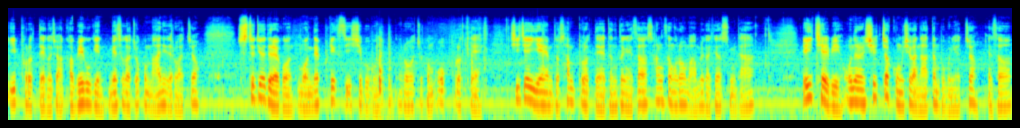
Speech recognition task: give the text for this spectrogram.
2%대 그죠 아까 외국인 매수가 조금 많이 들어왔죠 스튜디오 드래곤 뭐 넷플릭스 이슈 부분으로 조금 5%대 CJENM도 3%대 등등 해서 상승으로 마무리가 되었습니다. HLB 오늘 실적 공시가 나왔던 부분이었죠. 그래서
